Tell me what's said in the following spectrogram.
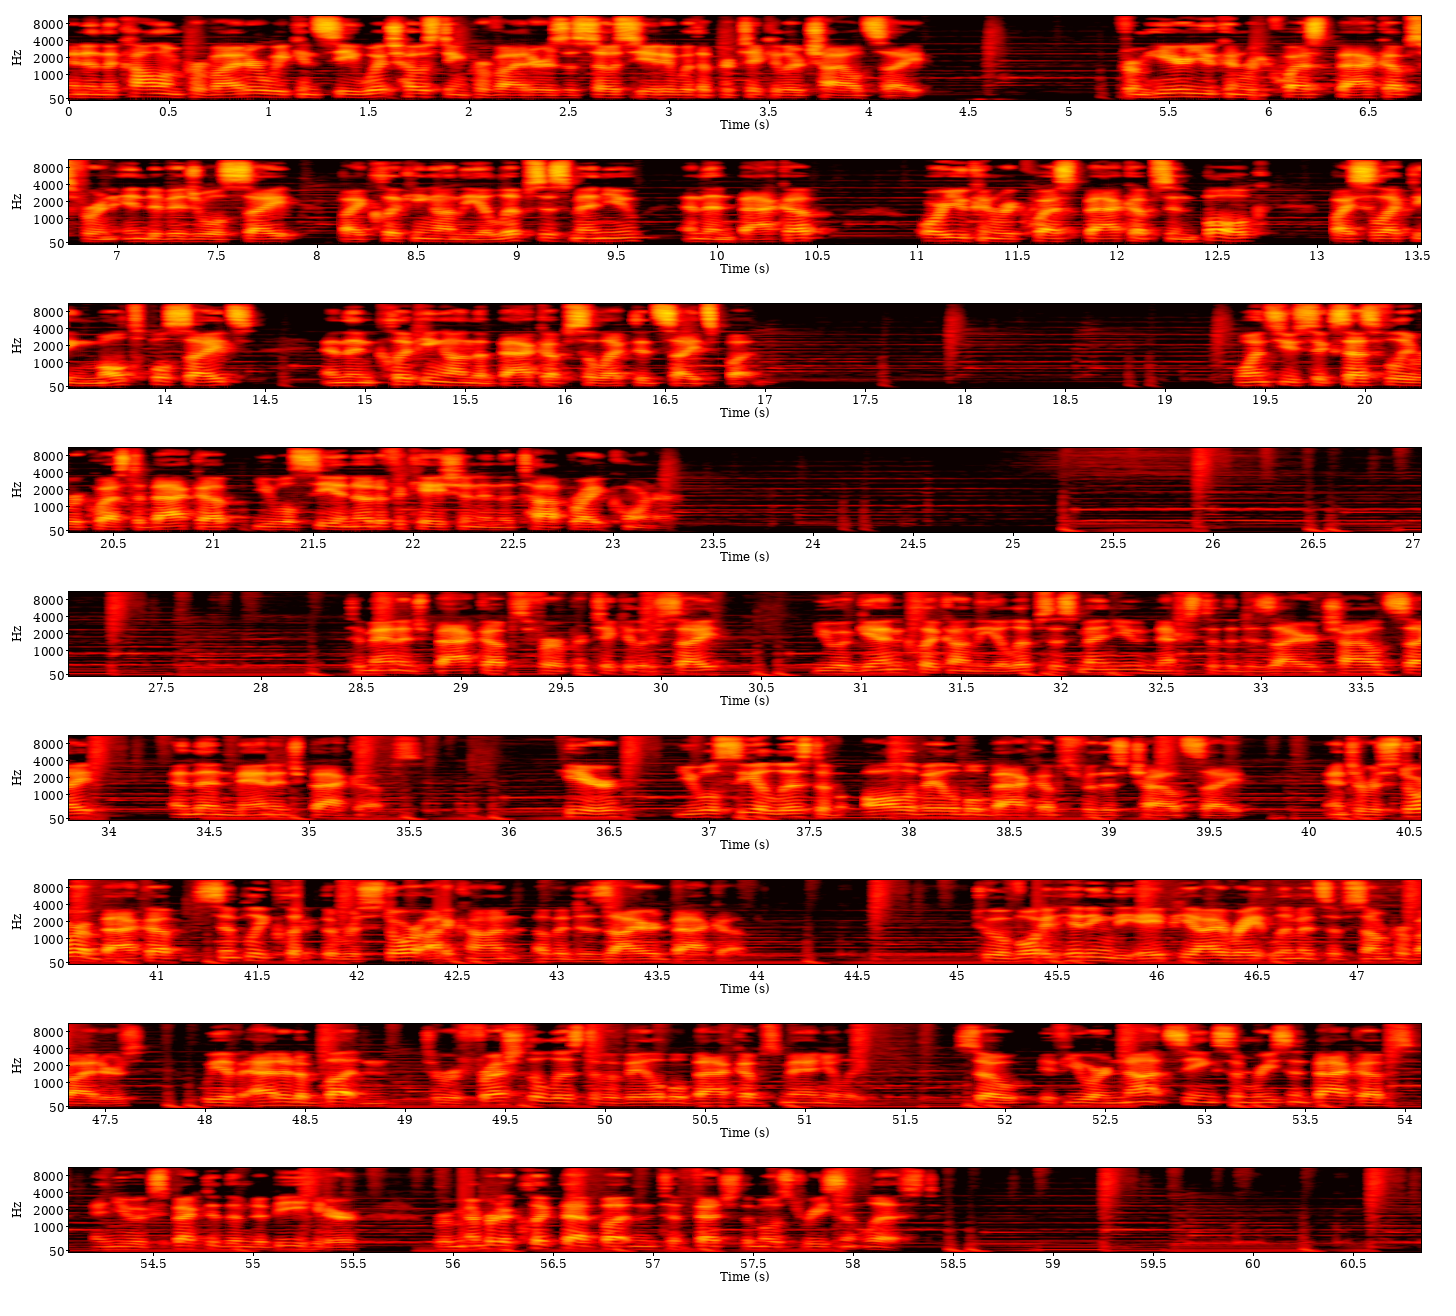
And in the column provider, we can see which hosting provider is associated with a particular child site. From here, you can request backups for an individual site by clicking on the ellipsis menu and then backup, or you can request backups in bulk by selecting multiple sites and then clicking on the backup selected sites button. Once you successfully request a backup, you will see a notification in the top right corner. To manage backups for a particular site, you again click on the ellipsis menu next to the desired child site and then Manage Backups. Here, you will see a list of all available backups for this child site, and to restore a backup, simply click the Restore icon of a desired backup. To avoid hitting the API rate limits of some providers, we have added a button to refresh the list of available backups manually. So if you are not seeing some recent backups and you expected them to be here, remember to click that button to fetch the most recent list.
